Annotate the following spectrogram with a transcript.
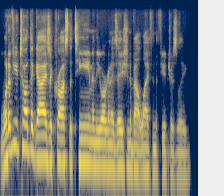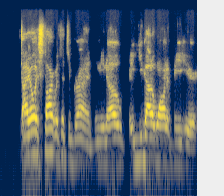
What have you taught the guys across the team and the organization about life in the Futures League? I always start with it's a grind, and you know you got to want to be here,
